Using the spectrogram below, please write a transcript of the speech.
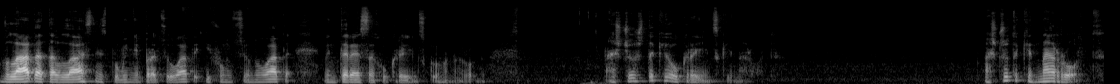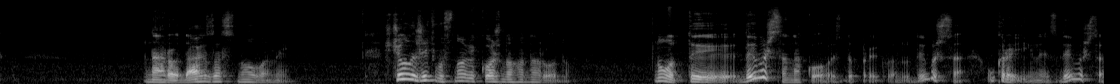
Влада та власність повинні працювати і функціонувати в інтересах українського народу. А що ж таке український народ? А що таке народ? На родах заснований. Що лежить в основі кожного народу? Ну, ти дивишся на когось, до прикладу, дивишся українець, дивишся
